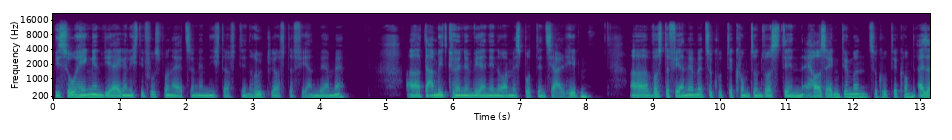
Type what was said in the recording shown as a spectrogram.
wieso hängen wir eigentlich die Fußbodenheizungen nicht auf den Rücklauf der Fernwärme? Äh, damit können wir ein enormes Potenzial heben. Äh, was der Fernwärme zugutekommt und was den Hauseigentümern zugutekommt. Also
